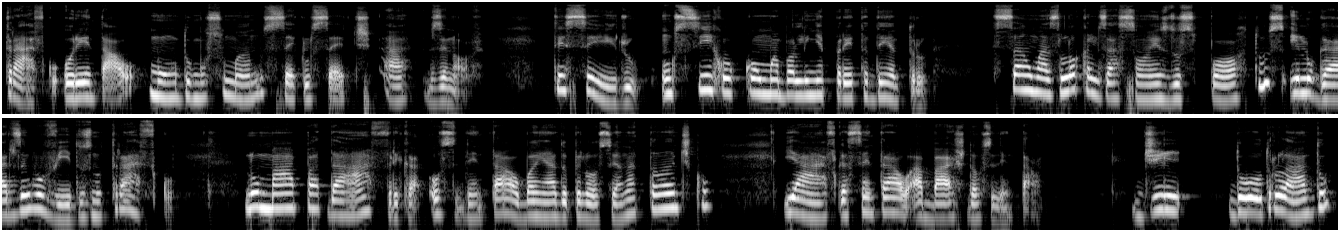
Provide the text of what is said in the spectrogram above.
Tráfico oriental, mundo muçulmano, século VII a XIX. Terceiro, um círculo com uma bolinha preta dentro, são as localizações dos portos e lugares envolvidos no tráfico. No mapa da África Ocidental, banhado pelo Oceano Atlântico, e a África Central, abaixo da Ocidental. De, do outro lado,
